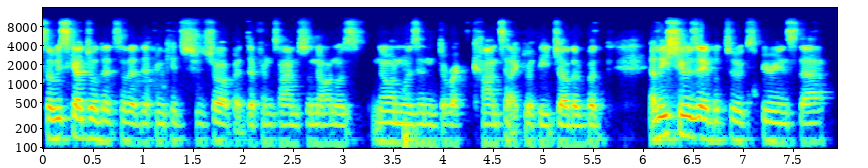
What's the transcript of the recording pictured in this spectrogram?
So we scheduled it so that different kids should show up at different times, so no one was no one was in direct contact with each other. But at least she was able to experience that.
